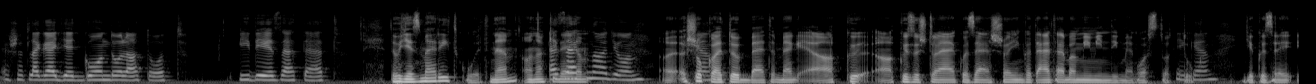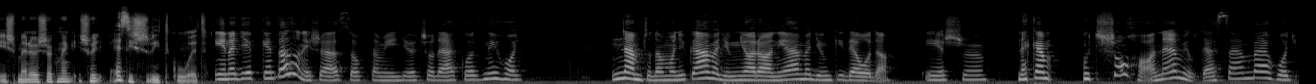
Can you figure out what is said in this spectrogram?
esetleg egy-egy gondolatot, idézetet, de ugye ez már ritkult, nem? Annak Ezek idején nagyon. Sokkal igen. többet, meg a, kö, a közös találkozásainkat általában mi mindig megosztottuk. Igen. Így a közel ismerősöknek, és hogy ez is ritkult. Én egyébként azon is el szoktam így csodálkozni, hogy nem tudom, mondjuk elmegyünk nyaralni, elmegyünk ide-oda, és nekem úgy soha nem jut eszembe, hogy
